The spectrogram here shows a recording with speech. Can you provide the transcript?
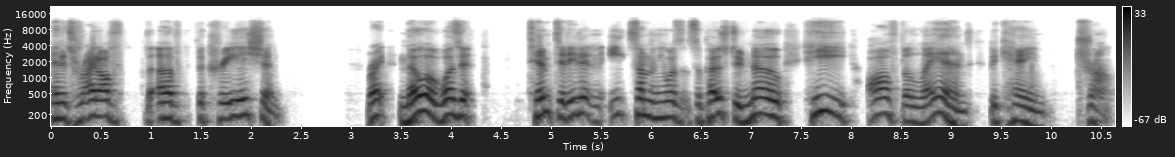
and it's right off of the creation right noah wasn't tempted. He didn't eat something he wasn't supposed to. No, he off the land became drunk.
